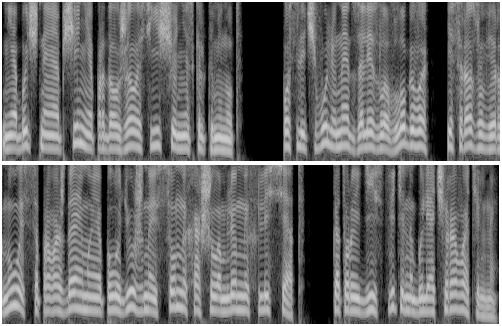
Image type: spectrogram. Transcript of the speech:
Необычное общение продолжалось еще несколько минут, после чего Люнет залезла в логово и сразу вернулась, сопровождаемая полудюжиной сонных ошеломленных лисят — которые действительно были очаровательны.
